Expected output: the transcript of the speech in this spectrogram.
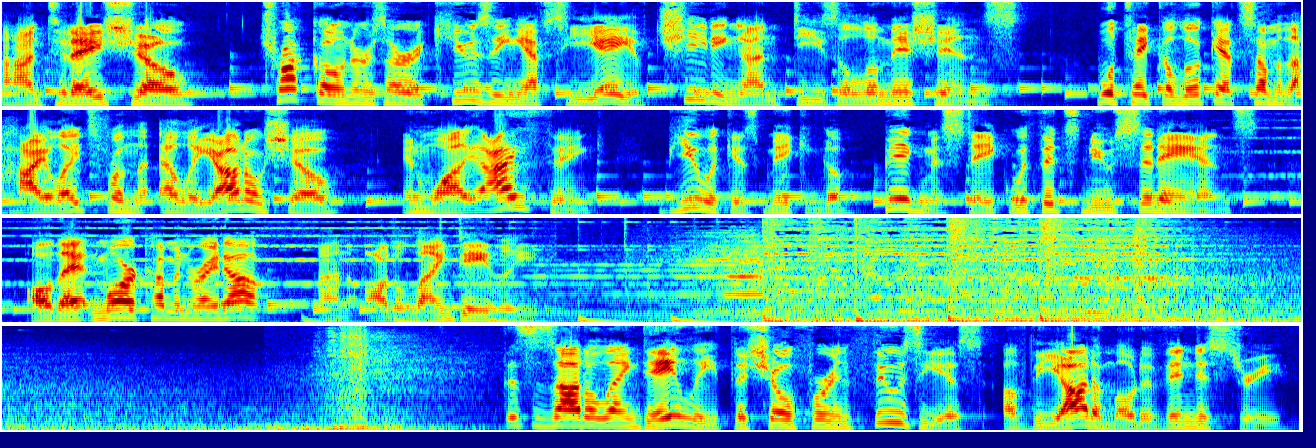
On today's show, truck owners are accusing FCA of cheating on diesel emissions. We'll take a look at some of the highlights from the LA Auto Show and why I think Buick is making a big mistake with its new sedans. All that and more coming right up on Autoline Daily. This is Autoline Daily, the show for enthusiasts of the automotive industry.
